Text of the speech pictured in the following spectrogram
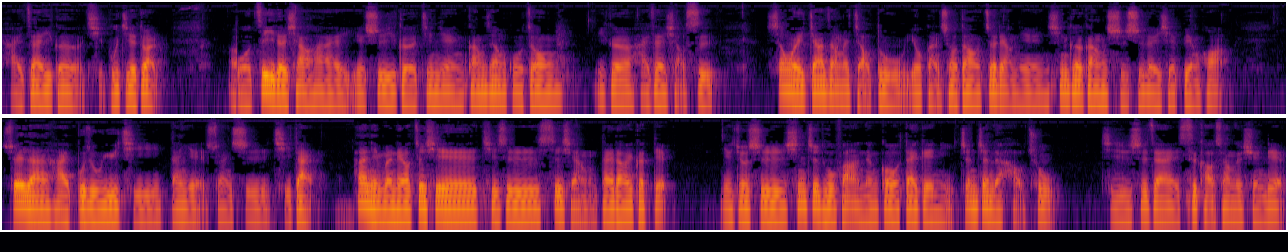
还在一个起步阶段。我自己的小孩也是一个今年刚上国中，一个还在小四。身为家长的角度，有感受到这两年新课纲实施的一些变化，虽然还不如预期，但也算是期待。和你们聊这些，其实是想带到一个点，也就是心智图法能够带给你真正的好处，其实是在思考上的训练。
